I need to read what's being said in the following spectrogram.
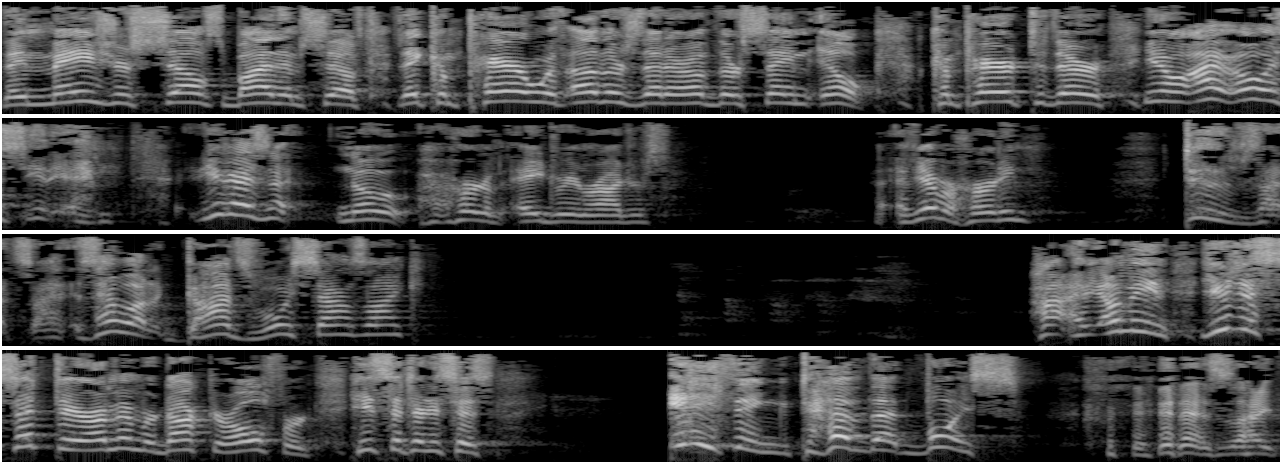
They measure selves by themselves. They compare with others that are of their same ilk. Compared to their, you know, I always, you guys know, heard of Adrian Rogers? Have you ever heard him? Dude, is that, is that what God's voice sounds like? I mean, you just sit there. I remember Dr. Olford, he sat there and he says, anything to have that voice. and it's like,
